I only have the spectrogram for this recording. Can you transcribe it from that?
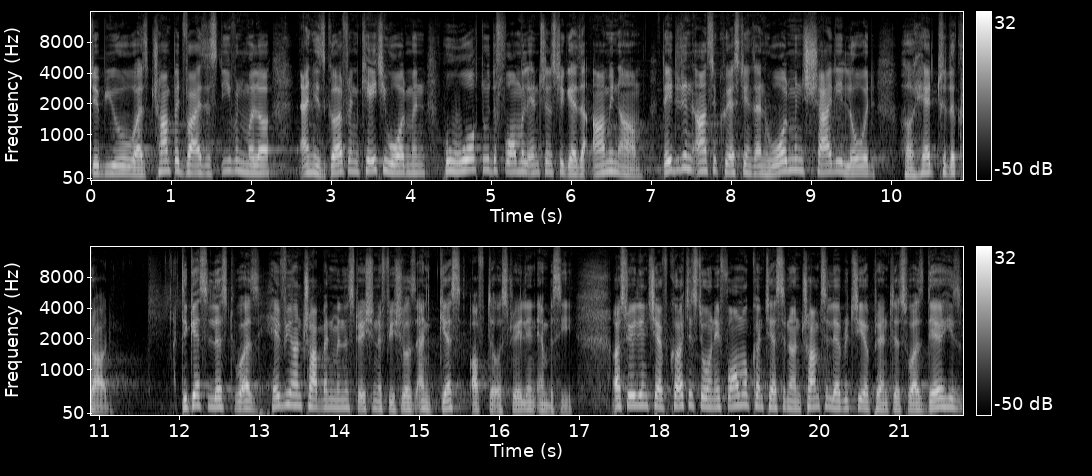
debut was Trump advisor Stephen Miller and his girlfriend Katie Waldman, who walked through the formal entrance together arm in arm. They didn't answer questions, and Waldman shyly lowered her head to the crowd. The guest list was heavy on Trump administration officials and guests of the Australian embassy. Australian chef Curtis Stone, a former contestant on Trump's Celebrity Apprentice, was there, his,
